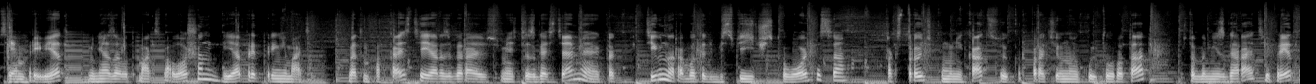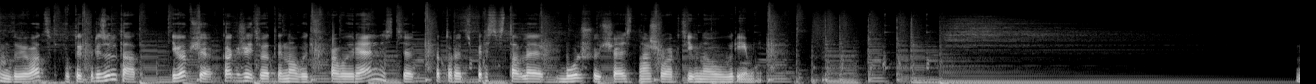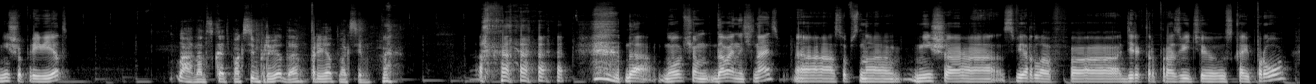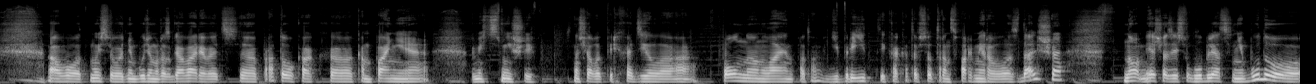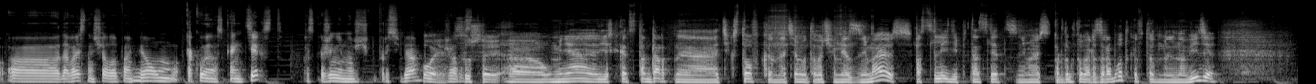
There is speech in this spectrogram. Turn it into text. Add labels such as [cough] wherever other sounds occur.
Всем привет! Меня зовут Макс Волошин, я предприниматель. В этом подкасте я разбираюсь вместе с гостями, как эффективно работать без физического офиса, как строить коммуникацию и корпоративную культуру так, чтобы не сгорать и при этом добиваться крутых результатов. И вообще, как жить в этой новой цифровой реальности, которая теперь составляет большую часть нашего активного времени. Миша, привет! А, надо сказать, Максим, привет, да? Привет, Максим. [laughs] Да, ну, в общем, давай начинать. А, собственно, Миша Сверлов, а, директор по развитию SkyPro. А, вот, мы сегодня будем разговаривать э, про то, как э, компания вместе с Мишей сначала переходила полный онлайн, потом в гибрид, и как это все трансформировалось дальше. Но я сейчас здесь углубляться не буду. Давай сначала поймем, какой у нас контекст Расскажи немножечко про себя. Ой, пожалуйста. слушай, э, у меня есть какая-то стандартная текстовка на тему того, чем я занимаюсь. Последние 15 лет занимаюсь продуктовой разработкой в том или ином виде.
